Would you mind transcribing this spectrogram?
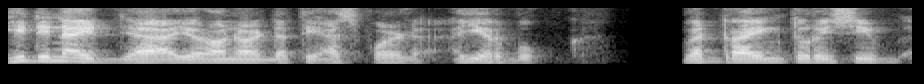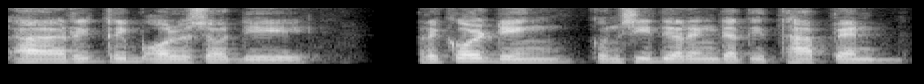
He denied, uh, Your Honor, that he asked for a yearbook. We're trying to receive, uh, retrieve also the recording, considering that it happened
